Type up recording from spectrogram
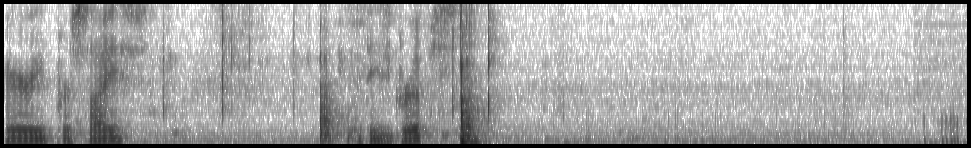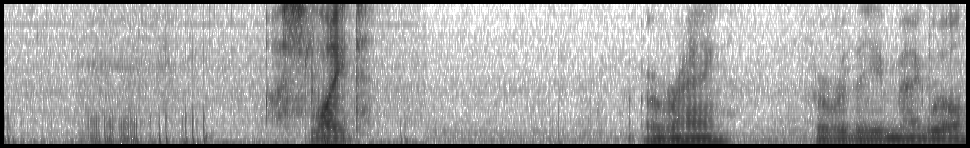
very precise with these grips. Slight overhang over the mag well,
